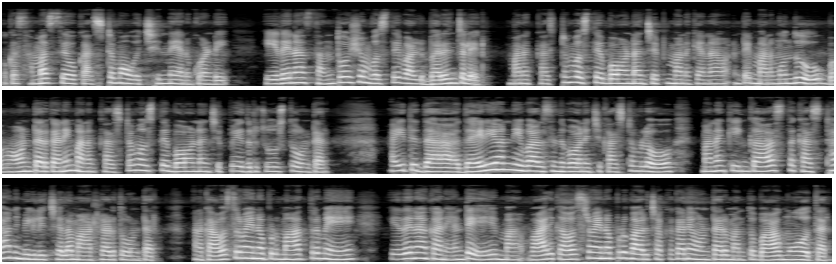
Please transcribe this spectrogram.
ఒక సమస్య ఒక కష్టమో వచ్చింది అనుకోండి ఏదైనా సంతోషం వస్తే వాళ్ళు భరించలేరు. మనకు కష్టం వస్తే బాగుండని చెప్పి మనకైనా అంటే మన ముందు బాగుంటారు కానీ మనకు కష్టం వస్తే బాగుండని చెప్పి ఎదురు చూస్తూ ఉంటారు. అయితే దా ధైర్యాన్ని ఇవ్వాల్సింది బాగునిచ్చి కష్టంలో మనకి ఇంకాస్త కష్టాన్ని మిగిలిచ్చేలా మాట్లాడుతూ ఉంటారు. మనకు అవసరమైనప్పుడు మాత్రమే ఏదైనా కానీ అంటే మా వారికి అవసరమైనప్పుడు వారు చక్కగానే ఉంటారు మనతో బాగా మూవ్ అవుతారు.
